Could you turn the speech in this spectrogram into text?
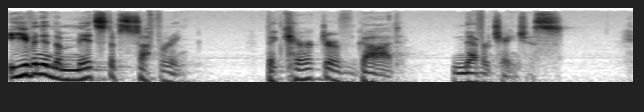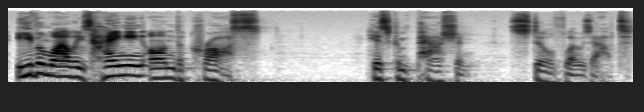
Even in the midst of suffering, the character of God never changes. Even while he's hanging on the cross, his compassion still flows out.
